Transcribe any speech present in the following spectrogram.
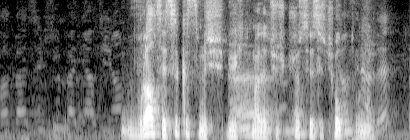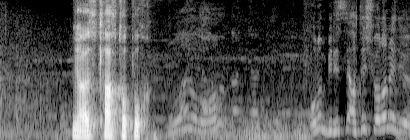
Bak ben size bir şey söyleyeyim, ben inanmıyorum Vural sesi kısmış büyük Ha. ihtimalle. Çünkü şu sesi çok Yasin bunun. nerede? Niyazi tak topuk. Ne oluyor lan? Oğlum birisi ateş falan ediyor.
